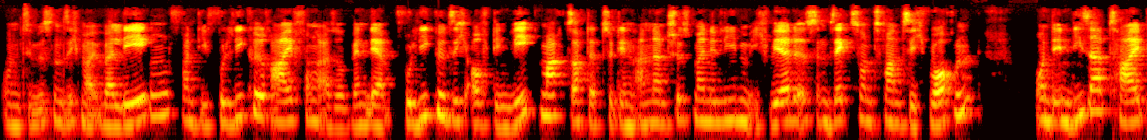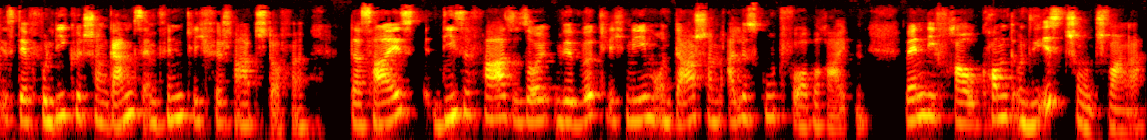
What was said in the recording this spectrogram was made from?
Und Sie müssen sich mal überlegen, von die Follikelreifung, also wenn der Follikel sich auf den Weg macht, sagt er zu den anderen, tschüss meine Lieben, ich werde es in 26 Wochen. Und in dieser Zeit ist der Follikel schon ganz empfindlich für Schadstoffe. Das heißt, diese Phase sollten wir wirklich nehmen und da schon alles gut vorbereiten. Wenn die Frau kommt und sie ist schon schwanger,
